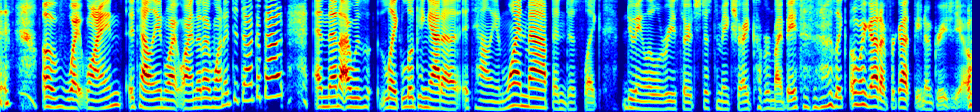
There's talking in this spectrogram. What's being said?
of white wine, Italian white wine that I wanted to talk about, and then I was like looking at a Italian wine map and just like doing a little research just to make sure I'd covered my bases, and I was like, oh my god, I forgot Pinot Grigio.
